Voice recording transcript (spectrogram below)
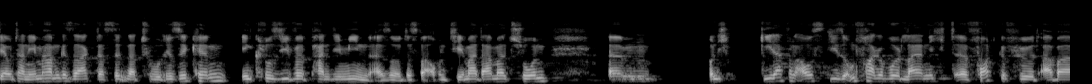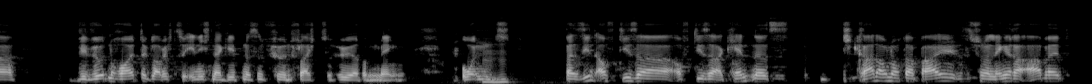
der Unternehmen haben gesagt, das sind Naturrisiken inklusive Pandemien. Also das war auch ein Thema damals schon. Ähm, und ich gehe davon aus, diese Umfrage wurde leider nicht äh, fortgeführt, aber wir würden heute, glaube ich, zu ähnlichen Ergebnissen führen, vielleicht zu höheren Mengen. Und mhm. Basierend auf dieser, auf dieser Erkenntnis bin ich gerade auch noch dabei, das ist schon eine längere Arbeit,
